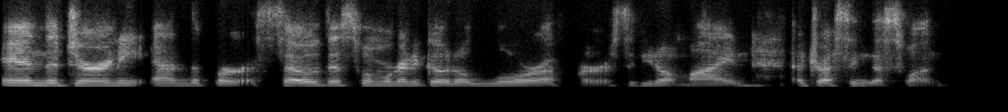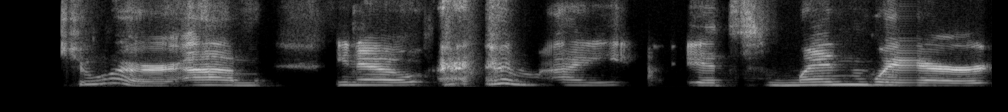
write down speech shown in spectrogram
in the journey and the birth? So, this one we're going to go to Laura first, if you don't mind addressing this one. Sure. Um, you know, I it's when we're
